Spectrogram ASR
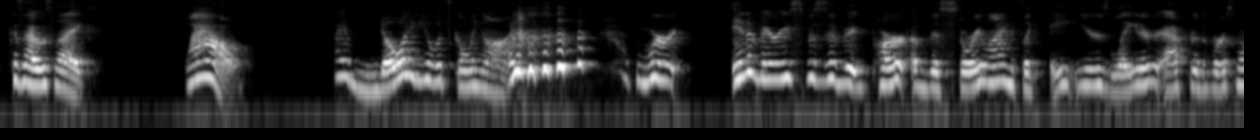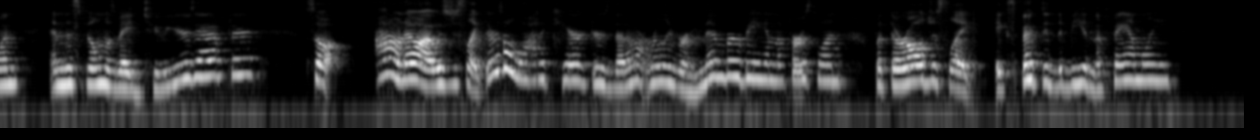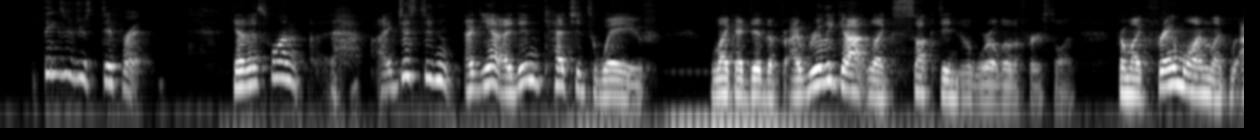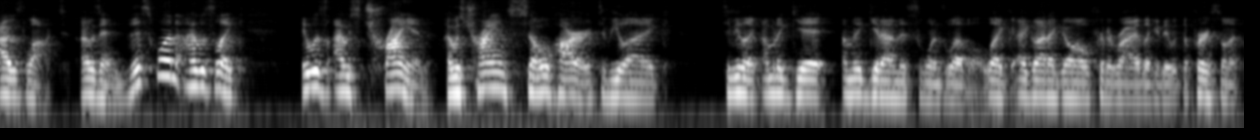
Because I was like, wow, I have no idea what's going on. We're in a very specific part of this storyline. It's like eight years later after the first one, and this film was made two years after. So I don't know. I was just like, there's a lot of characters that I don't really remember being in the first one, but they're all just like expected to be in the family. Things are just different. Yeah, this one, I just didn't. Yeah, I didn't catch its wave like I did the. I really got like sucked into the world of the first one. From like frame one, like I was locked. I was in. This one, I was like, it was. I was trying. I was trying so hard to be like, to be like, I'm gonna get. I'm gonna get on this one's level. Like I gotta go for the ride, like I did with the first one.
